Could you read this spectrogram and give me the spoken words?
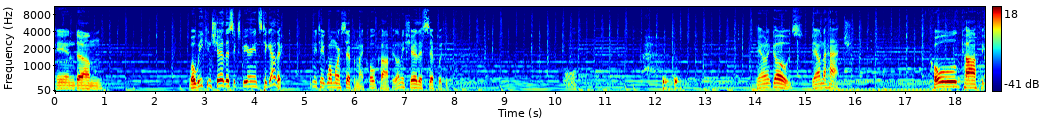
And, um, well, we can share this experience together. Let me take one more sip of my cold coffee. Let me share this sip with you. Down it goes. Down the hatch. Cold coffee.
